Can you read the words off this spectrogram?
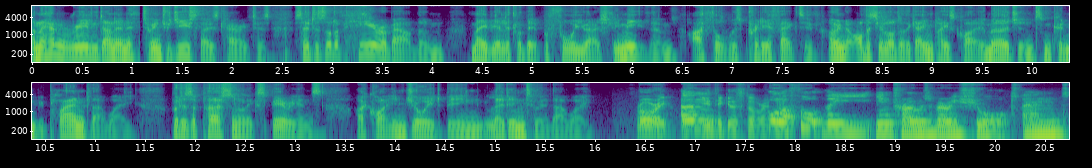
and they hadn't really done anything to introduce those characters. So to sort of hear about them maybe a little bit before you actually meet them, I thought was pretty effective. I mean, obviously a lot of the gameplay is quite emergent and couldn't be planned that way, but as a personal experience, I quite enjoyed being led into it that way. Rory, what Um, do you think of the story? Well, I thought the intro was very short, and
